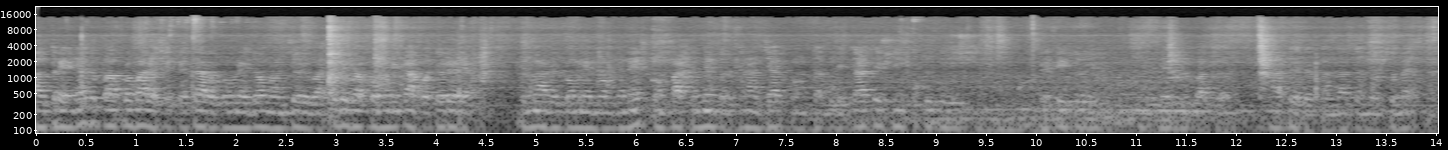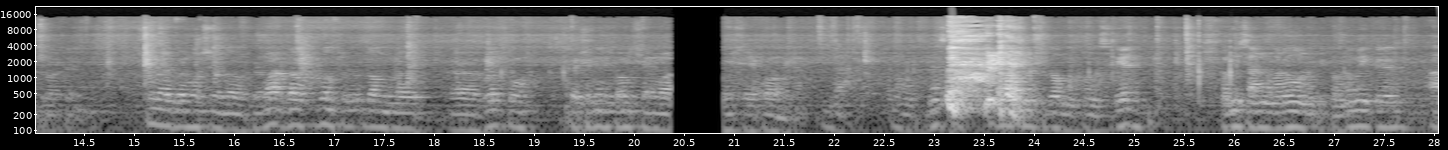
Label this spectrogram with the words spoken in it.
Al treilea, după aprobarea secretarul Comunei domnul Încioriu Vasile va comunica hotărârea primarul Comunei Bogdănești, compartimentul financiar, contabilitate și instituții prefectului județul Bacău. Atât deocamdată, mulțumesc pentru atenție. Și noi vă mulțumim, domnul primar. Dau cuvântul domnului uh, Vârcu, președintele Comisiei numărul Comisiei Economică. Da. Vă mulțumesc. Doamnă și domnul consilier, Comisia numărul 1 economică a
